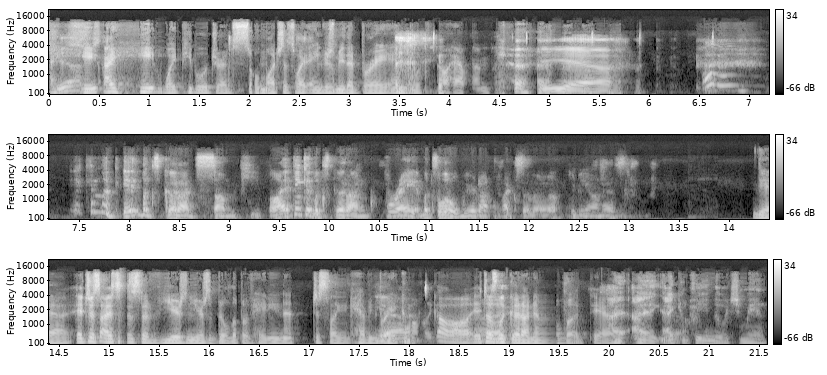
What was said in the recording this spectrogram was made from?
I Yeah. hate I hate white people with dreads so much. That's why it angers me that Bray and Bliss now have them. yeah. it can look. It looks good on some people. I think it looks good on Bray. It looks a little weird on Alexa though, to be honest. Yeah, it just I just have years and years of buildup of hating it. Just like having Bray Yeah. come up like, oh, it does Right. look good on him, but yeah, I, I I completely know what you mean.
